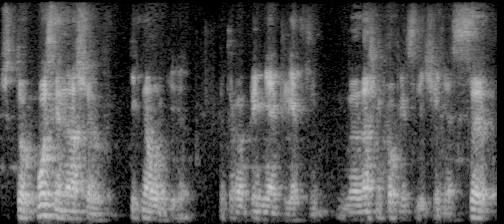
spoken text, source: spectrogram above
что после нашей технологии, которую мы применяем клетки, в нашем комплексе лечения с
